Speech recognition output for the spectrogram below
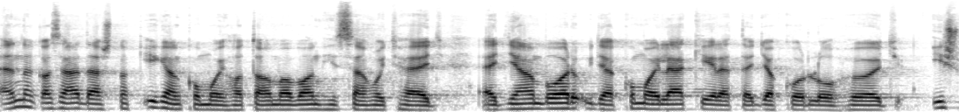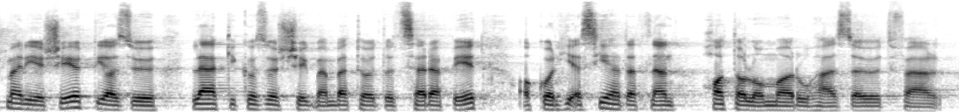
ennek az áldásnak igen komoly hatalma van, hiszen hogyha egy, egy jámbor, ugye komoly lelki gyakorló hölgy ismeri és érti az ő lelki közösségben betöltött szerepét, akkor ez hihetetlen hatalommal ruházza őt fel.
